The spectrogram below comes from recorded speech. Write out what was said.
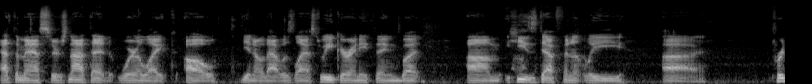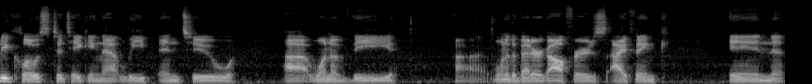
at the Masters. Not that we're like, oh, you know, that was last week or anything, but um, he's definitely uh, pretty close to taking that leap into uh, one of the uh, one of the better golfers. I think in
